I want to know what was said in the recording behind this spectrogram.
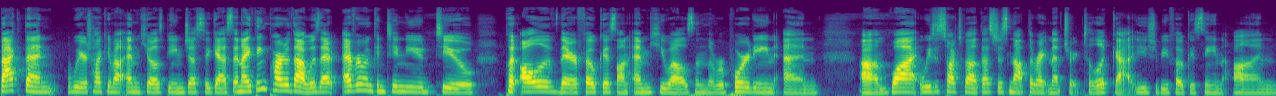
back then we were talking about mqls being just a guess. And i think part of that was that everyone continued to put all of their focus on mqls and the reporting and um why we just talked about that's just not the right metric to look at. You should be focusing on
